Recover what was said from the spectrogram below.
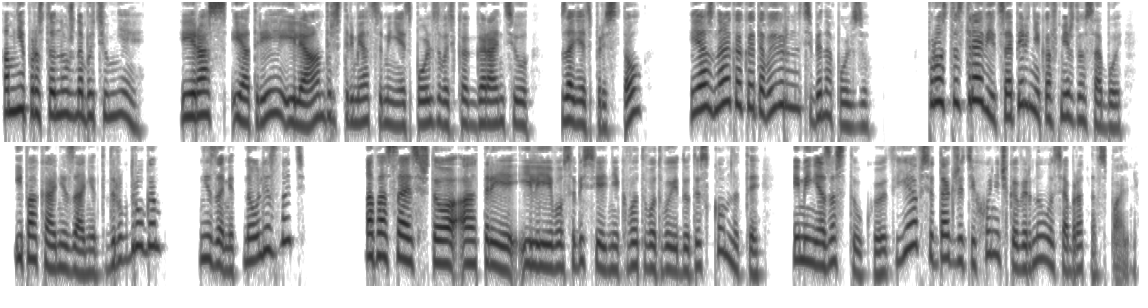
А мне просто нужно быть умнее. И раз и Атрея, и Леандр стремятся меня использовать как гарантию занять престол — я знаю, как это вывернуть себе на пользу. Просто стравить соперников между собой и пока они заняты друг другом, незаметно улизнуть. Опасаясь, что Атрея или его собеседник вот-вот выйдут из комнаты и меня застукают, я все так же тихонечко вернулась обратно в спальню.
